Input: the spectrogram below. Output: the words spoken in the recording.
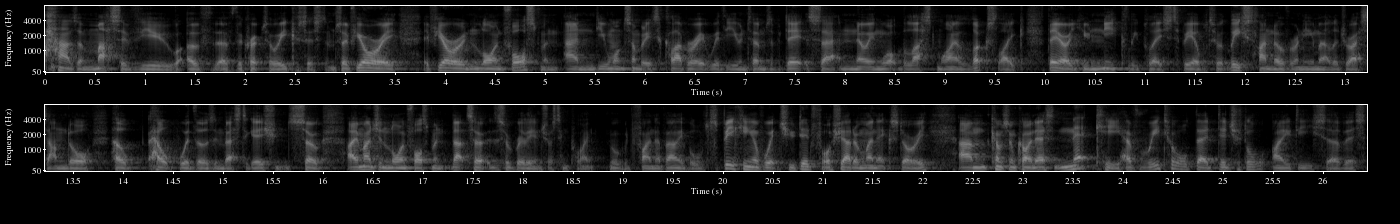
Has a massive view of, of the crypto ecosystem. So if you're a if you're in law enforcement and you want somebody to collaborate with you in terms of a data set and knowing what the last mile looks like, they are uniquely placed to be able to at least hand over an email address and or help help with those investigations. So I imagine law enforcement that's a that's a really interesting point. We would find that valuable. Speaking of which, you did foreshadow my next story. Um, comes from CoinDesk. Netki have retooled their digital ID service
